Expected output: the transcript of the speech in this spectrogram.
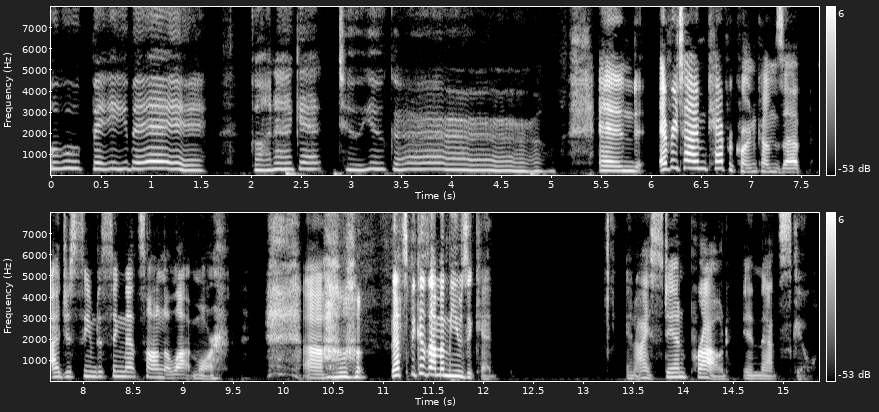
Ooh baby Gonna get to you, girl. And every time Capricorn comes up, I just seem to sing that song a lot more. Uh, that's because I'm a music head. And I stand proud in that skill.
